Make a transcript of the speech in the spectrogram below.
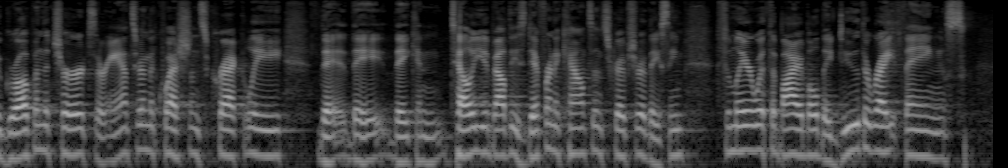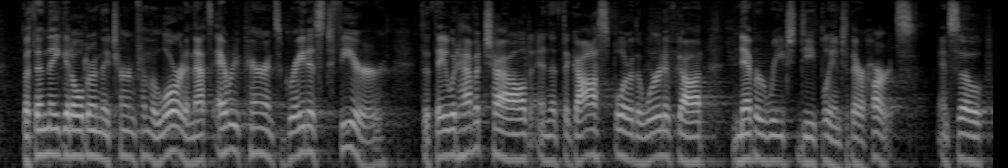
who grow up in the church, they're answering the questions correctly, they, they, they can tell you about these different accounts in Scripture, they seem familiar with the Bible, they do the right things, but then they get older and they turn from the Lord. And that's every parent's greatest fear that they would have a child and that the gospel or the word of God never reached deeply into their hearts. And so,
